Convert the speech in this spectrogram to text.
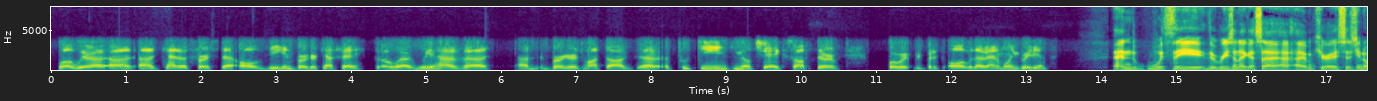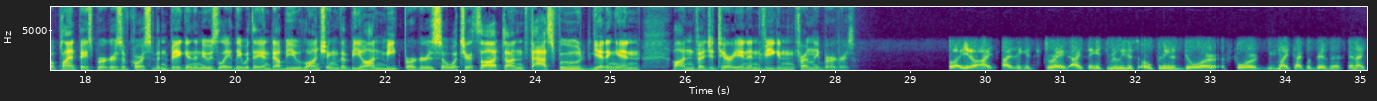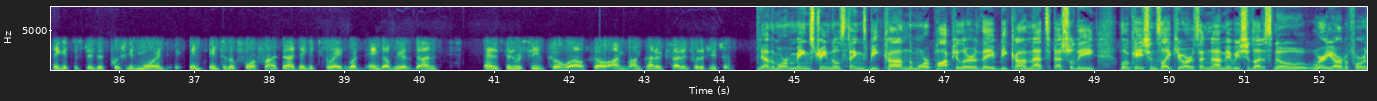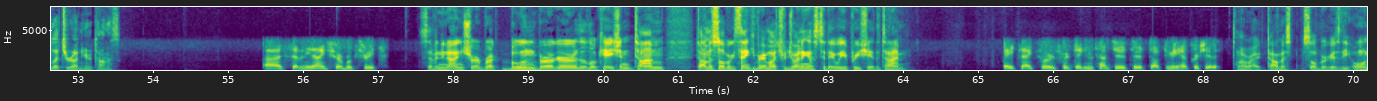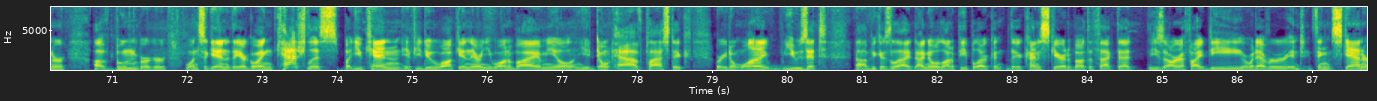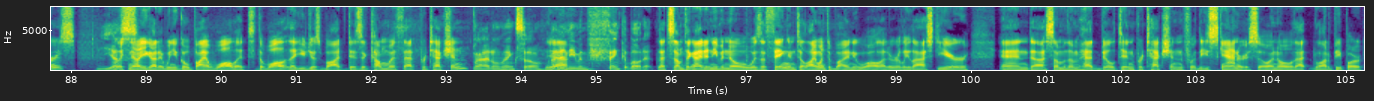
Well, we're uh, uh, Canada's first uh, all vegan burger cafe. So uh, we have uh, um, burgers, hot dogs, uh, poutines, milkshakes, soft serve, but, we're, but it's all without animal ingredients. And with the the reason I guess I, I am curious is you know plant based burgers of course have been big in the news lately with A and W launching the Beyond Meat burgers. So what's your thought on fast food getting in on vegetarian and vegan friendly burgers? Well, you know, I, I think it's great. I think it's really just opening the door for my type of business, and I think it's just it's just pushing it more in, in, into the forefront. And I think it's great what A&W has done, and it's been received so well. So I'm I'm kind of excited for the future. Yeah, the more mainstream those things become, the more popular they become at specialty locations like yours. And uh, maybe you should let us know where you are before we let you run here, Thomas. Uh, 79 Sherbrooke Street. 79 Sherbrooke, Boon Burger, the location. Tom, Thomas Solberg, thank you very much for joining us today. We appreciate the time. Hey, thanks for, for taking the time to, to talk to me. I appreciate it. All right. Thomas Solberg is the owner of Boon Burger. Once again, they are going cashless, but you can, if you do walk in there and you want to buy a meal and you don't have plastic or you don't want to use it, uh, because I, I know a lot of people are con- they're kind of scared about the fact that these RFID or whatever thing scanners. Yes. Like now you got it when you go buy a wallet. The wallet that you just bought, does it come with that protection? I don't think so. I didn't even think about it. That's something I didn't even know was a thing until I went to buy a new wallet early last year, and uh, some of them had built-in protection for these scanners. So I know that a lot of people are,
